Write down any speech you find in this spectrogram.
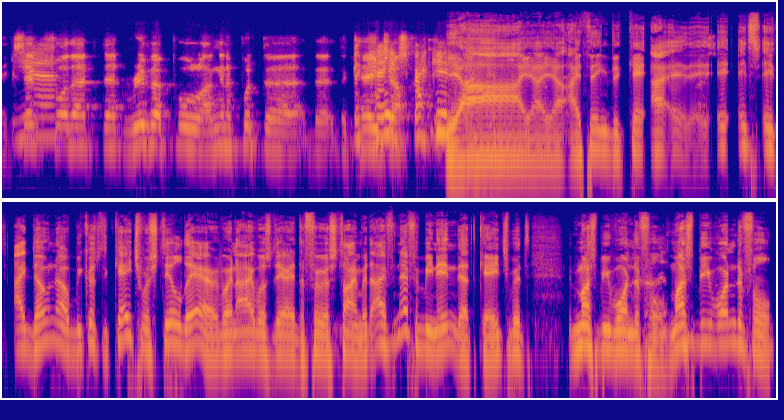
Except Yeah. for that that river pool, I'm going to put the the, the, the cage, cage, up. back in. Yeah, yeah, yeah. I think the cage. It, it's it. I don't know because the cage was still there when I was there the first time, but I've never been in that cage. But it must be wonderful. must be wonderful.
